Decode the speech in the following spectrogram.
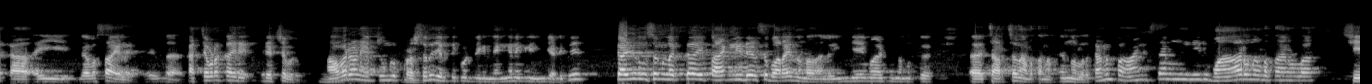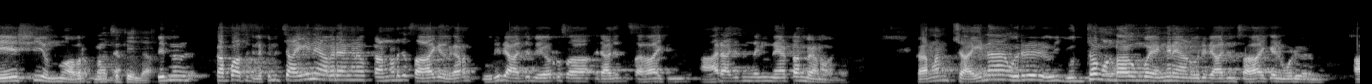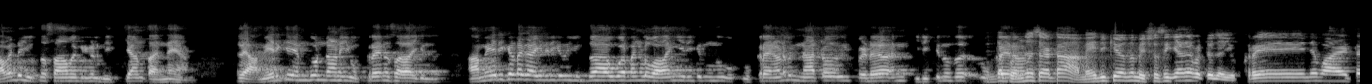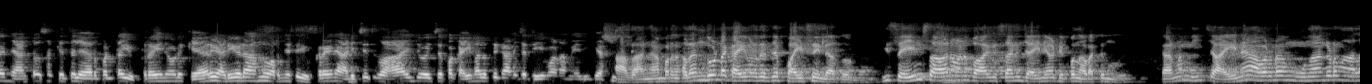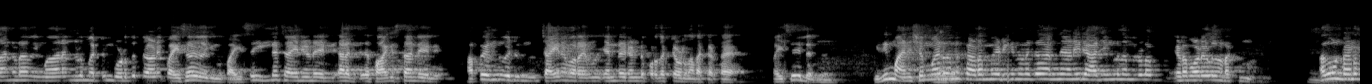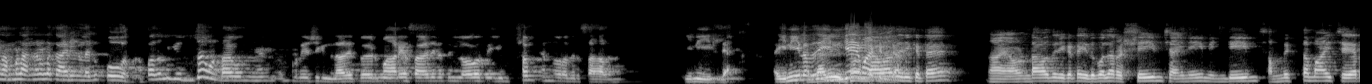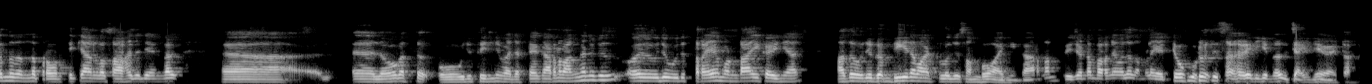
ഈ വ്യവസായികൾ എന്താ കച്ചവടക്കാര് രക്ഷപ്പെടും. അവരാണ് ഏറ്റവും കൂടുതൽ പ്രഷർ ചെലുത്തിക്കൊണ്ടിരിക്കുന്നത്. എങ്ങനെയെങ്കിലും ഇന്ത്യ അടുത്ത് കഴിഞ്ഞ ദിവസങ്ങളിലൊക്കെ ഈ പാക് ലീഡേഴ്സ് പറയുന്നുണ്ടായിരുന്നല്ലോ ഇന്ത്യയുമായിട്ട് നമുക്ക് ചർച്ച നടത്തണം എന്നുള്ളത്. കാരണം പാകിസ്ഥാൻ ഇനി ഒരു വാർ നടത്താനുള്ള ശേഷിയൊന്നും അവർക്ക് പിന്നെ കപ്പാസിറ്റി ഇല്ല. പിന്നെ ചൈന അവരെ അങ്ങനെ കണ്ണടച്ച് സഹായിക്കുന്നില്ല. കാരണം ഒരു രാജ്യം വേറൊരു രാജ്യത്ത് സഹായിക്കുന്നത് ആ രാജ്യത്ത് എന്തെങ്കിലും നേട്ടം വേണമല്ലോ. കാരണം ചൈന ഒരു യുദ്ധം ഉണ്ടാകുമ്പോൾ എങ്ങനെയാണ് ഒരു രാജ്യം സഹായിക്കാൻ ഓടി വരുന്നത്? അവന്റെ യുദ്ധ സാമഗ്രികൾ വിൽക്കാൻ തന്നെയാണ്. അല്ലെ? അമേരിക്ക എന്തുകൊണ്ടാണ് ഈ യുക്രൈനെ സഹായിക്കുന്നത്? അമേരിക്കയുടെ കയ്യിലിരിക്കുന്ന യുദ്ധാപകരണങ്ങൾ വാങ്ങിയിരിക്കുന്നത് ഉക്രൈനാണ്. പിന്നെ നാറ്റോയിൽ പെടാൻ ഇരിക്കുന്നത് പൊന്നു ചേട്ടാ അമേരിക്ക ഒന്നും വിശ്വസിക്കാനേ പറ്റില്ല. യുക്രൈനുമായിട്ട് നാറ്റോ സഖ്യത്തിൽ ഏർപ്പെട്ട യുക്രൈനോട് കയറി അടിയിടാന്ന് പറഞ്ഞിട്ട് യുക്രൈനെ അടിച്ചിട്ട് സഹായം ചോദിച്ചപ്പോ കൈമലത്തിൽ കാണിച്ച ടീമാണ് അമേരിക്ക. അതാ ഞാൻ പറഞ്ഞത്. അതെന്തുകൊണ്ടാണ് കൈമലത്തിൽ വെച്ചാൽ പൈസ ഇല്ലാത്തതുകൊണ്ട്? ഈ സെയിം സാധനമാണ് പാകിസ്ഥാനും ചൈനയായിട്ട് ഇപ്പൊ നടക്കുന്നത്. കാരണം ഈ ചൈന അവരുടെ മൂന്നാം കട നാലാം കട വിമാനങ്ങളും മറ്റും കൊടുത്തിട്ടാണ് പൈസ ചോദിക്കുന്നത്. പൈസ ഇല്ല ചൈനയുടെ. അല്ല പാകിസ്ഥാന്റെ അപ്പൊ എന്ത് പറ്റുന്നു ചൈന പറയുന്നു എന്റെ രണ്ട് പ്രൊജക്ട് അവിടെ നടക്കട്ടെ. പൈസ ഇല്ലല്ലോ. ഇത് മനുഷ്യന്മാർ തമ്മിൽ കടം മേടിക്കുന്നതൊക്കെ തന്നെയാണ് ഈ രാജ്യങ്ങൾ തമ്മിലുള്ള ഇടപാടുകൾ നടക്കുന്നത്. അതുകൊണ്ടാണ് നമ്മൾ അങ്ങനെയുള്ള കാര്യങ്ങളിലേക്ക് പോകുന്നത്. അപ്പൊ അതുകൊണ്ട് യുദ്ധം ഉണ്ടാകുമെന്ന് ഞാൻ പ്രതീക്ഷിക്കുന്നില്ല. അതിപ്പോ ഒരു മാറിയ സാഹചര്യത്തിൽ ലോകത്ത് യുദ്ധം എന്ന് പറയുന്നൊരു സാധനം ഇനിയില്ല. ഇന്ത്യയുമായിട്ടില്ല. ഉണ്ടാവാതിരിക്കട്ടെ. ഇതുപോലെ റഷ്യയും ചൈനയും ഇന്ത്യയും സംയുക്തമായി ചേർന്ന് നിന്ന് പ്രവർത്തിക്കാനുള്ള സാഹചര്യങ്ങൾ ലോകത്ത് ഉരുത്തിരിഞ്ഞു വരട്ടെ. കാരണം അങ്ങനെ ഒരു ഒരു ഒരു ത്രയം ഉണ്ടായി കഴിഞ്ഞാൽ അത് ഒരു ഗംഭീരമായിട്ടുള്ള ഒരു സംഭവമായിരിക്കും. കാരണം വിജേട്ടൻ പറഞ്ഞ പോലെ നമ്മൾ ഏറ്റവും കൂടുതൽ സഹകരിക്കുന്നത് ചൈനയുമായിട്ടാണ്.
